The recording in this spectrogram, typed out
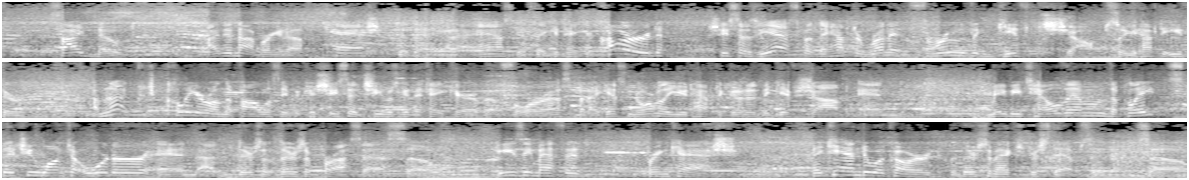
side note, I did not bring enough cash today. And I asked if they could take a card. She says yes, but they have to run it through the gift shop. So you have to either, I'm not clear on the policy because she said she was going to take care of it for us, but I guess normally you'd have to go to the gift shop and maybe tell them the plates that you want to order, and uh, there's a, there's a process. So easy method, bring cash. They can do a card, but there's some extra steps in it. So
